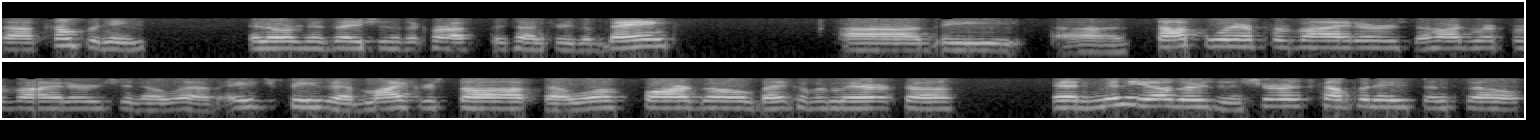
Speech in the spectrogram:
uh, companies and organizations across the country. The banks, uh, the uh, software providers, the hardware providers. You know, we have HP, we have Microsoft, uh, Wells Fargo, Bank of America, and many others, insurance companies. And so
